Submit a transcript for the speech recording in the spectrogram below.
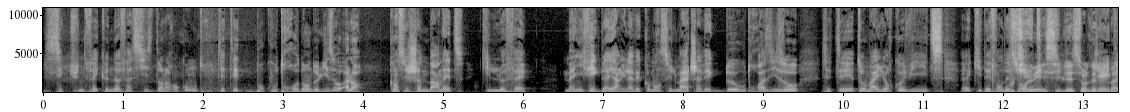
c'est que tu ne fais que 9 à 6 dans la rencontre. Tu étais beaucoup trop dans de l'ISO. Alors, quand c'est Sean Barnett qui le fait, magnifique. D'ailleurs, il avait commencé le match avec deux ou trois ISO. C'était Thomas Jurkovic euh, qui défendait Ou sur qui a lui. été ciblé sur le qui a début de été match.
